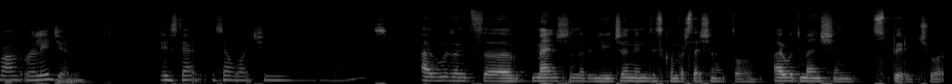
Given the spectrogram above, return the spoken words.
around religion. Is that is that what you what you want? I wouldn't uh, mention religion in this conversation at all. I would mention spiritual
